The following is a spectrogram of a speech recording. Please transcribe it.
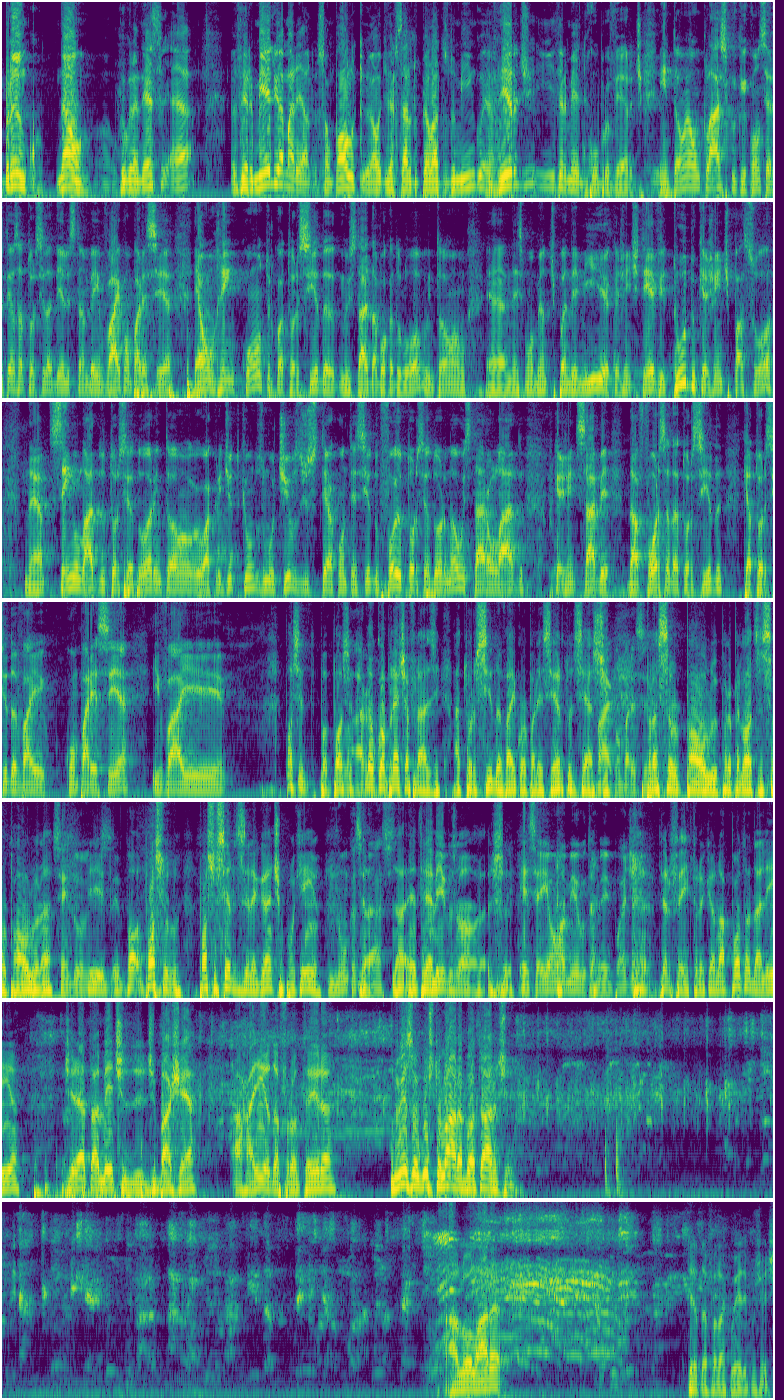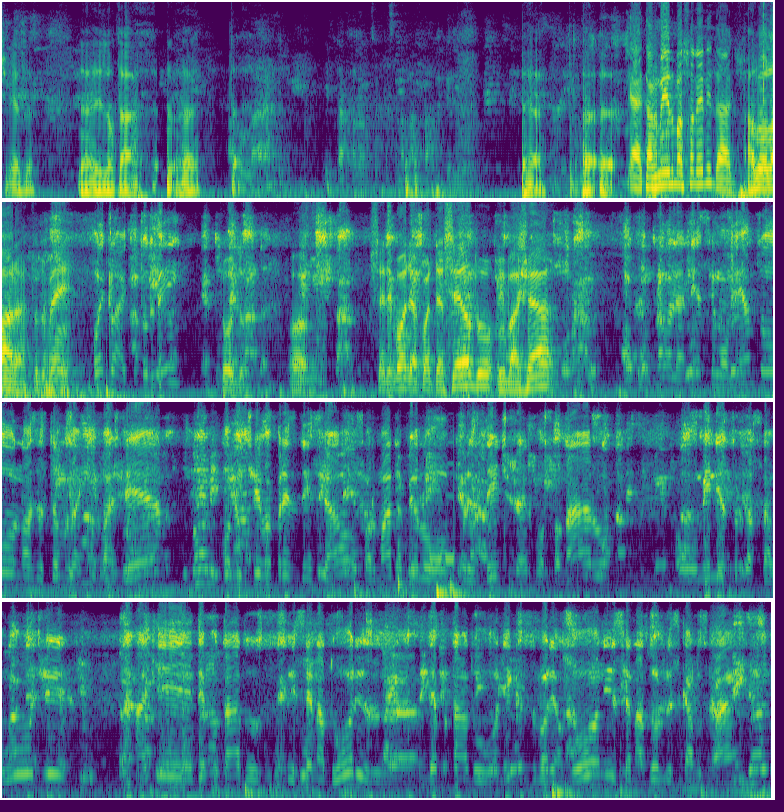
branco. Não, o Rio Grandense é vermelho e amarelo. São Paulo, que é o adversário do Pelotas domingo, é verde e vermelho. Rubro Verde. Então é um clássico que com certeza a torcida deles também vai comparecer. É um reencontro com a torcida no estádio da Boca do Lobo. Então, é, nesse momento de pandemia que a gente teve, tudo que a gente passou, né, sem o lado do torcedor. Então, eu acredito que um dos motivos disso ter acontecido foi o torcedor não estar ao lado, porque a gente sabe da força da torcida, que a torcida vai comparecer e vai Posso, po- posso Claro. não complete a frase. A torcida vai comparecer, tu disseste. Vai comparecer. Para São Paulo, para Pelotas e São Paulo, né? Sem dúvidas. E, po- posso, posso ser deselegante um pouquinho? nunca será. assim. Não, entre amigos, não. Esse aí é um amigo também, pode. Perfeito, olha aqui, na ponta da linha, diretamente de, de Bagé, a rainha da fronteira. Luiz Augusto Lara, boa tarde. Alô, Lara. Tenta falar com ele, por gentileza. Não, Ele não está. Ele tá falando, só que tá sendo abafado. pelo- É, tá no meio de uma solenidade. Alô, Lara, tudo bem? Oi, Clayton, tudo bem? Tudo. Ó, cerimônia acontecendo em Bagé. Olha, nesse momento nós estamos aqui em Bagé, comitiva presidencial formada pelo presidente Jair Bolsonaro, o ministro da Saúde, aqui deputados e senadores, eh, deputado Onix Lorenzoni, senador Luiz Carlos Reis,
